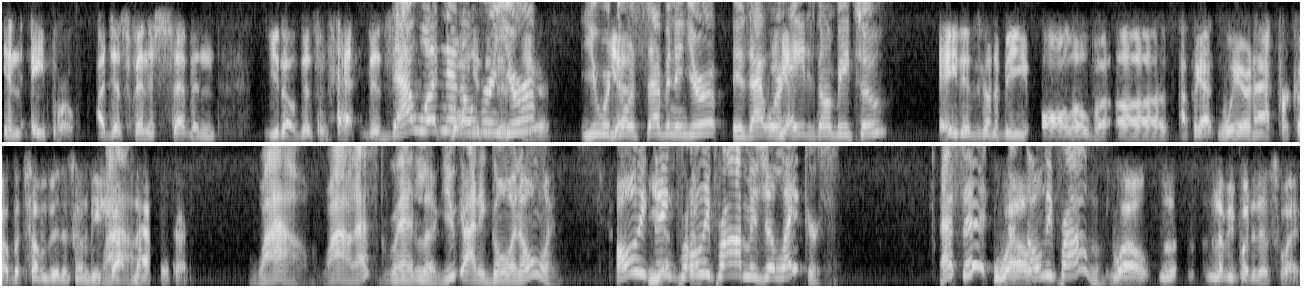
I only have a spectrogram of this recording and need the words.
in April. I just finished seven. You know this this That wasn't going over in Europe. year. You were Yes. doing seven in Europe. Is that where Yes. eight is going to be too? Eight is going to be all over. Uh, I forgot where in Africa, but some of it is going to be Wow. shot in Africa. Wow, wow, that's grand. Look, you got it going on. Only thing, Yeah. only problem is your Lakers. That's it. Well- that's the only problem. Well, l- let me put it this way.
